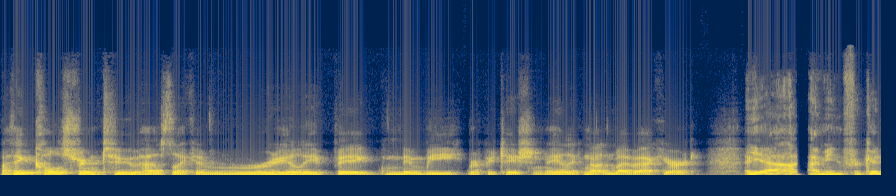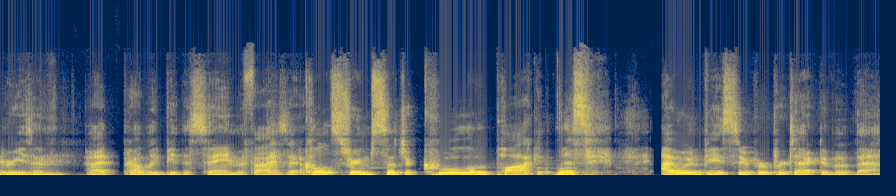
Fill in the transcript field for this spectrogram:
I think Coldstream too has like a really big NIMBY reputation. Eh? Like not in my backyard. Yeah, I mean, for good reason. I'd probably be the same if I was there. Coldstream's such a cool little pocket. I would be super protective of that.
